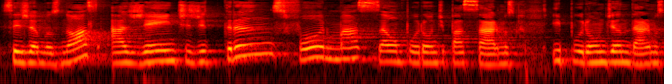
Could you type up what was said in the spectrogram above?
sejamos nós agentes de transformação por onde passarmos e por onde andarmos,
